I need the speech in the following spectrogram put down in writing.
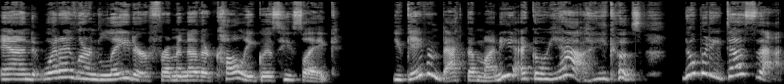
And what I learned later from another colleague was he's like, You gave him back the money? I go, Yeah. He goes, Nobody does that.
